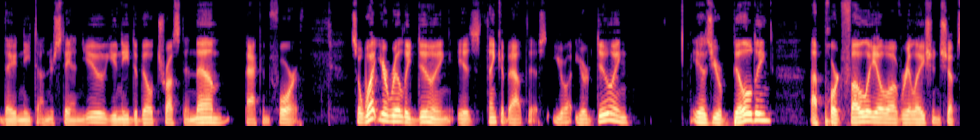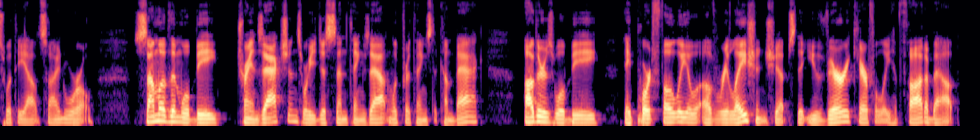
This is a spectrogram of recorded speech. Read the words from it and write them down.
They need to understand you. You need to build trust in them. Back and forth. So what you're really doing is think about this. You're, you're doing is you're building a portfolio of relationships with the outside world. Some of them will be transactions where you just send things out and look for things to come back. Others will be a portfolio of relationships that you very carefully have thought about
